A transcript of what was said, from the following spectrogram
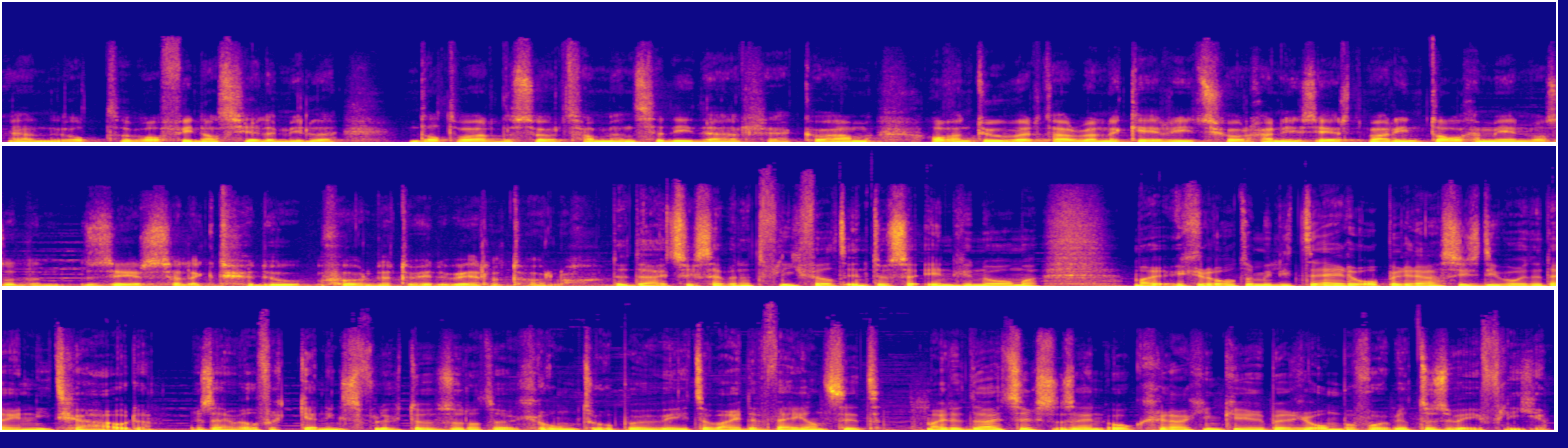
Hè. Die had wel financiële middelen. Dat waren de soort van mensen die daar uh, kwamen. Af en toe werd daar wel een keer iets georganiseerd. Maar in het algemeen was het een zeer select gedoe voor de Tweede Wereldoorlog. De Duitsers hebben het vliegveld intussen ingenomen. Maar grote militaire operaties die worden daar niet gehouden. Er zijn wel verkenningsvluchten, zodat de grondtroepen weten waar de vijand zit. Maar de Duitsers zijn ook graag in Keerbergen om bijvoorbeeld te zweefvliegen.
